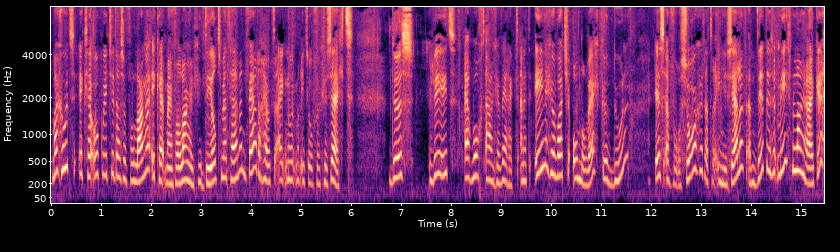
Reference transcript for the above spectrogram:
maar goed, ik zei ook, weet je, dat is een verlangen. Ik heb mijn verlangen gedeeld met hem en verder heb ik er eigenlijk nooit meer iets over gezegd. Dus weet, er wordt aan gewerkt. En het enige wat je onderweg kunt doen, is ervoor zorgen dat er in jezelf, en dit is het meest belangrijke,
